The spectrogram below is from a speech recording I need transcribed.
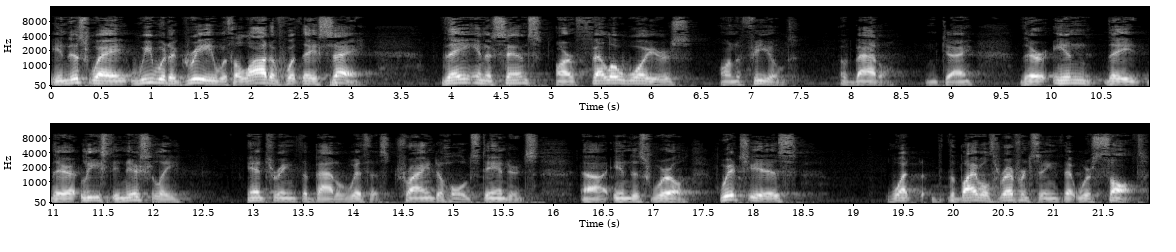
In this way, we would agree with a lot of what they say. They, in a sense, are fellow warriors on the field of battle. Okay? They're in, they, they're at least initially entering the battle with us, trying to hold standards uh, in this world, which is what the Bible's referencing that we're salt.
